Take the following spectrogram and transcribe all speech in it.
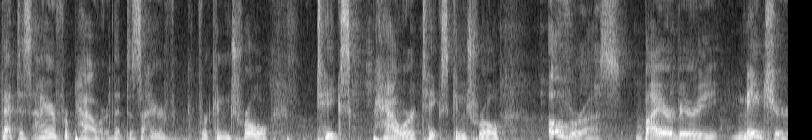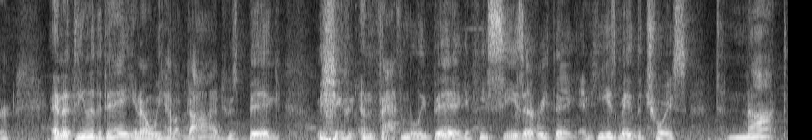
that desire for power, that desire for, for control, takes power, takes control over us by our very nature. And at the end of the day, you know, we have a God who's big, unfathomably big, and he sees everything, and he's made the choice to not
